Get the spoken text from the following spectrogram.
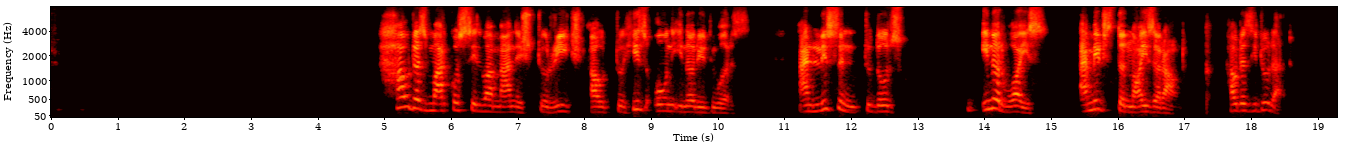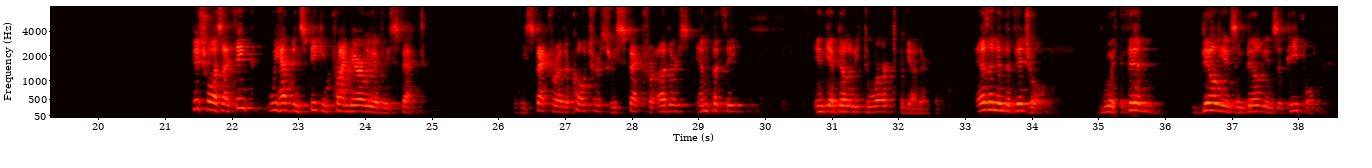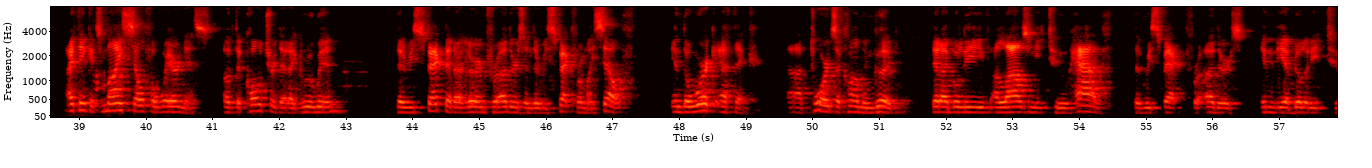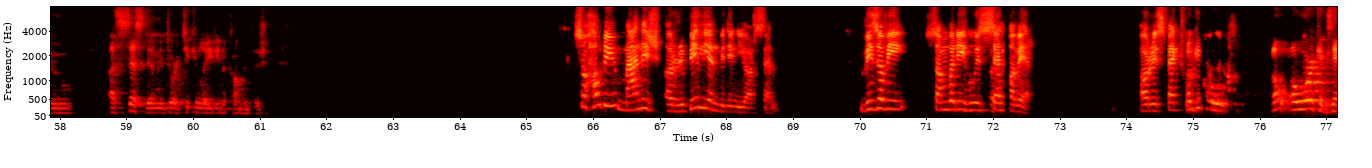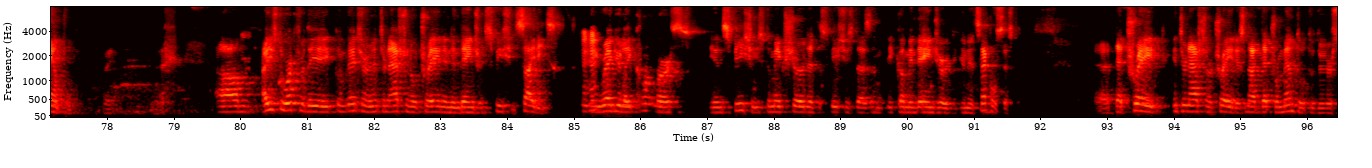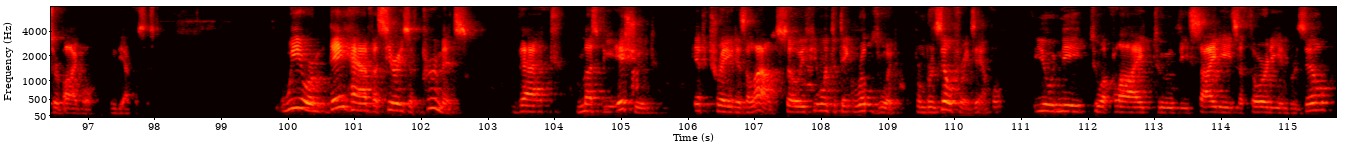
How does Marcos Silva manage to reach out to his own inner universe and listen to those inner voice amidst the noise around? How does he do that? Vishwas, I think we have been speaking primarily of respect. Respect for other cultures, respect for others, empathy, and the ability to work together. As an individual within billions and billions of people, I think it's my self awareness of the culture that I grew in, the respect that I learned for others, and the respect for myself in the work ethic uh, towards a common good that I believe allows me to have the respect for others in the ability to assist them into articulating a common vision. So, how do you manage a rebellion within yourself vis a vis somebody who is self aware or respectful? I'll give a, a work example. Um, I used to work for the Convention on International Trade in Endangered Species, CITES. Mm-hmm. We regulate commerce in species to make sure that the species doesn't become endangered in its ecosystem. Uh, that trade, international trade, is not detrimental to their survival in the ecosystem. We or they have a series of permits that must be issued if trade is allowed. So if you want to take rosewood from Brazil, for example, you would need to apply to the CITES authority in Brazil.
